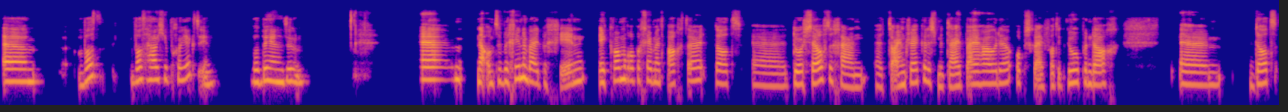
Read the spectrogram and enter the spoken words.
Ehm, wat, wat houdt je project in? Wat ben je aan het doen? Ehm, nou, om te beginnen bij het begin. Ik kwam er op een gegeven moment achter dat eh, door zelf te gaan eh, time tracken, dus mijn tijd bijhouden, opschrijven wat ik doe op een dag, ehm, dat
